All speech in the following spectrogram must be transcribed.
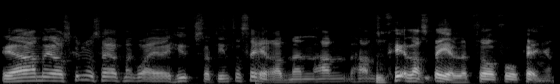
Ja, men jag skulle nog säga att Maguire är hyfsat intresserad, men han, han Mm. spelar spelet för att få pengar.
